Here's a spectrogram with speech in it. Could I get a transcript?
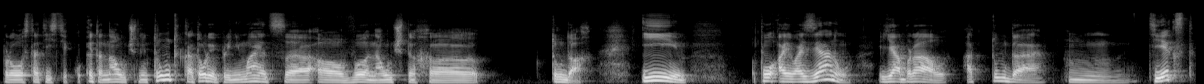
про статистику. Это научный труд, который принимается э, в научных э, трудах. И по Айвазяну я брал оттуда текст,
